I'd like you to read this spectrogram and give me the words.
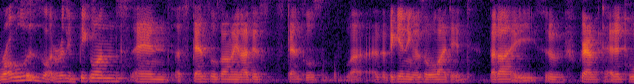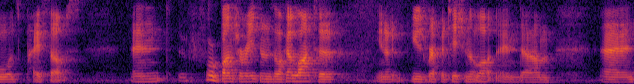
rollers, like really big ones, and stencils. I mean, I did stencils uh, at the beginning was all I did, but I sort of gravitated towards paste ups, and for a bunch of reasons. Like I like to, you know, use repetition a lot and um, and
